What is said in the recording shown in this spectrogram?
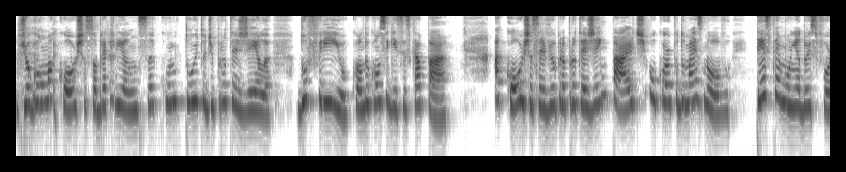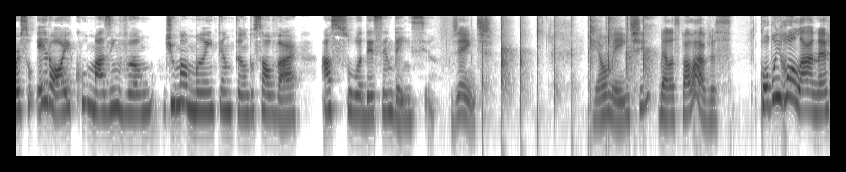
jogou uma colcha sobre a criança com o intuito de protegê-la do frio quando conseguisse escapar. A colcha serviu para proteger em parte o corpo do mais novo, testemunha do esforço heróico, mas em vão, de uma mãe tentando salvar a sua descendência. Gente, realmente belas palavras como enrolar, né?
